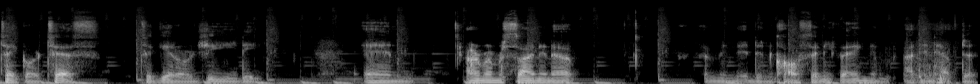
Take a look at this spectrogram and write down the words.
take our tests to get our GED. And I remember signing up I mean, it didn't cost anything, and I didn't have to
